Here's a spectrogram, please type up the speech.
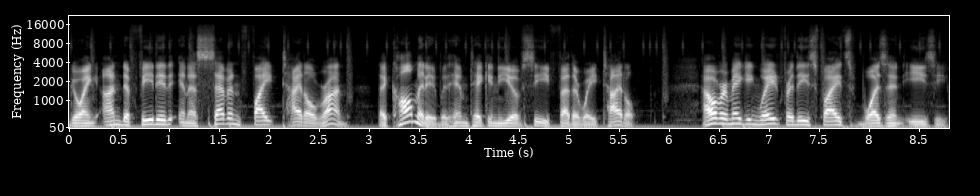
going undefeated in a seven fight title run that culminated with him taking the UFC featherweight title. However, making weight for these fights wasn't easy.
